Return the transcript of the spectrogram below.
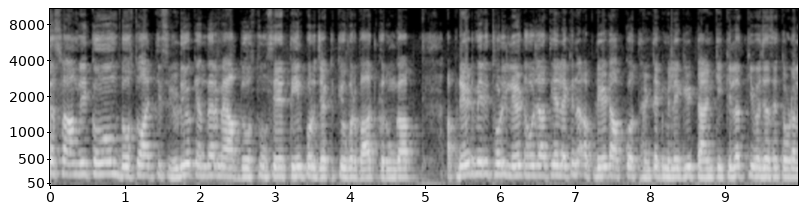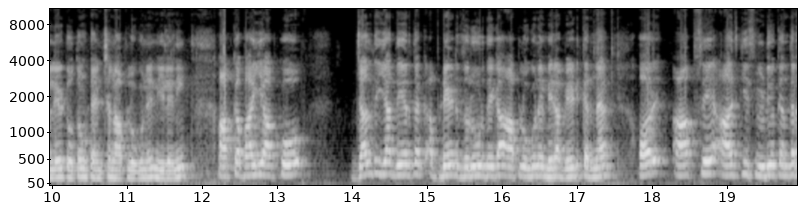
वालेकुम दोस्तों, आज की इस वीडियो के अंदर मैं आप दोस्तों से तीन प्रोजेक्ट के ऊपर बात करूँगा। अपडेट मेरी थोड़ी लेट हो जाती है, लेकिन अपडेट आपको ऑथेंटिक मिलेगी। टाइम की किल्लत की वजह से थोड़ा लेट होता हूँ टेंशन आप लोगों ने नहीं लेनी। आपका भाई आपको जल्द या देर तक अपडेट ज़रूर देगा। आप लोगों ने मेरा वेट करना है। और आपसे आज की इस वीडियो के अंदर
